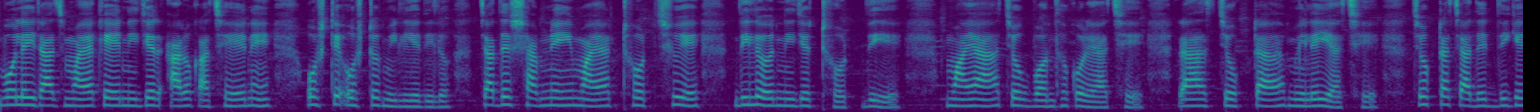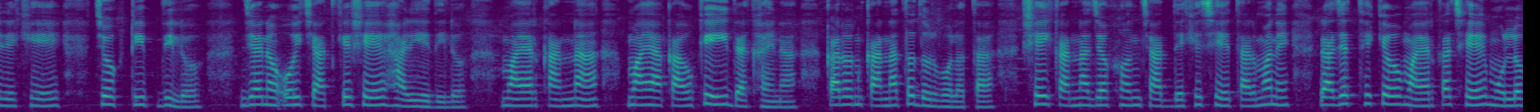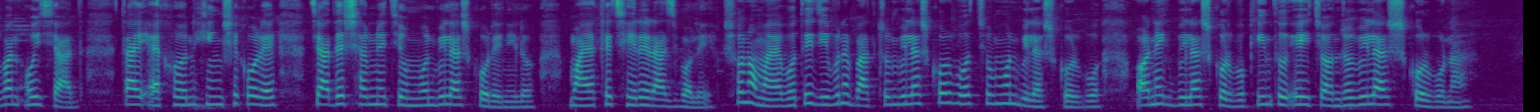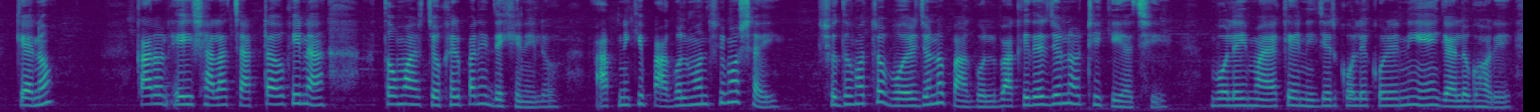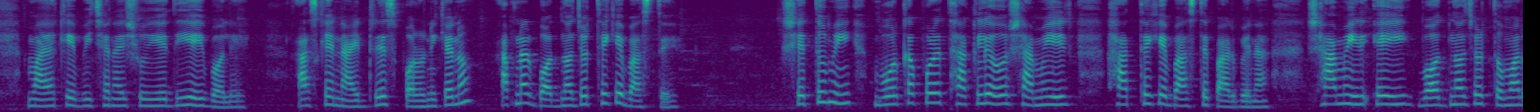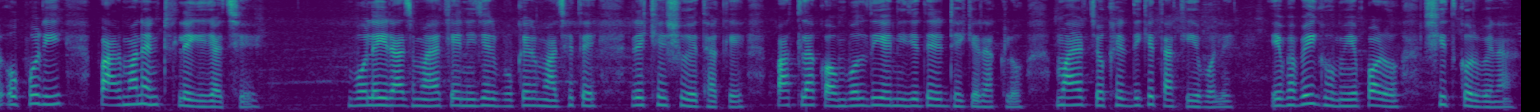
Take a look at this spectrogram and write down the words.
বলেই রাজমায়াকে নিজের আরও কাছে এনে ওষ্টে ওষ্ট মিলিয়ে দিল। চাঁদের সামনেই মায়ার ঠোঁট ছুঁয়ে দিল নিজের ঠোঁট দিয়ে। মায়া চোখ বন্ধ করে আছে। রাজ চোখটা মেলেই আছে। চোখটা চাঁদের দিকে রেখে চোখ টিপ দিল। যেন ওই চাঁদকে সে হারিয়ে দিল। মায়ার কান্না মায়া কাউকেই দেখায় না, কারণ কান্না তো দুর্বলতা। সেই কান্না যখন চাঁদ দেখেছে, তার মানে রাজের থেকেও মায়ার কাছে মূল্যবান ওই চাঁদ। তাই এখন হিংসে করে চাঁদের সামনে চুম্বন বিলাস করে নিল। মায়াকে ছেড়ে রাজ বলে, শোনো মায়াবতী, জীবনে বাথরুম বিলাস করব, চুম্বন বিলাস করব, অনেক বিলাস করব, কিন্তু এই চন্দ্রবিলাস করব না। কেন? কারণ এই শালা চারটাও কি না তোমার চোখের পানি দেখে নিল। আপনি কি পাগল মন্ত্রী মশাই? শুধুমাত্র বইয়ের জন্য পাগল, বাকিদের জন্য ঠিকই আছি। বলেই মায়াকে নিজের কোলে করে নিয়ে গেল ঘরে। মায়াকে বিছানায় শুইয়ে দিয়েই বলে, আজকে নাইট ড্রেস পরনি কেন? আপনার বদনজর থেকে বাঁচতে। সে তুমি বোরকা পরে থাকলেও স্বামীর হাত থেকে বাঁচতে পারবে না। স্বামীর এই বদনজর তোমার ওপরই পারমানেন্ট লেগে গেছে। বলেই রাজমায়াকে নিজের বুকের মাঝেতে রেখে শুয়ে থাকে। পাতলা কম্বল দিয়ে নিজেদের ঢেকে রাখল। মায়ের চোখের দিকে তাকিয়ে বলে, এভাবেই ঘুমিয়ে পড়ো, শীত করবে না।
